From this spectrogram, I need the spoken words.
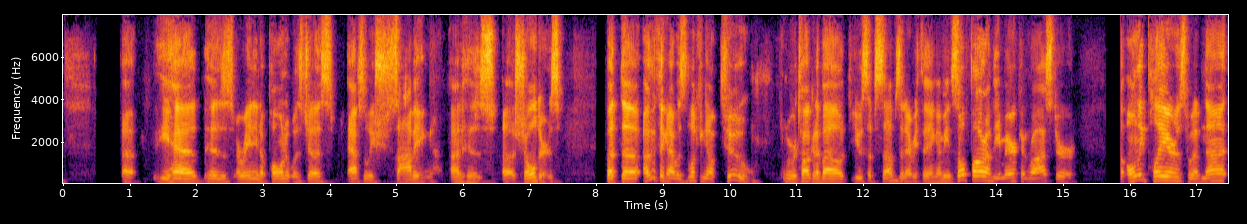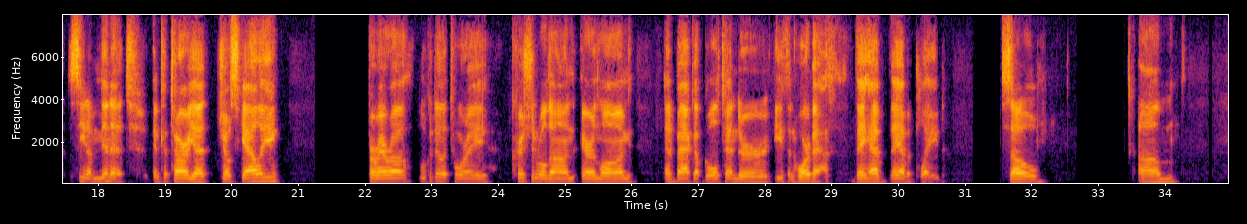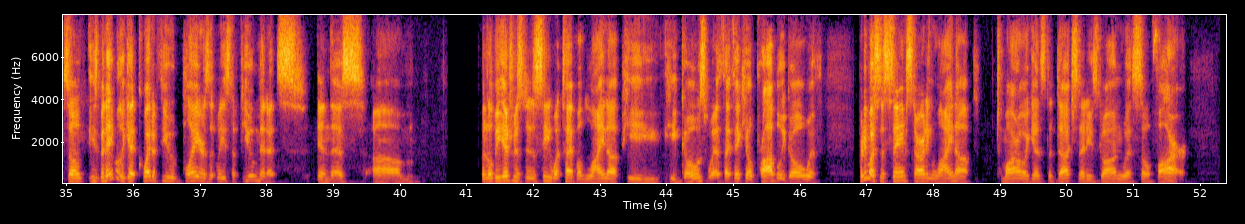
uh, he had his Iranian opponent was just absolutely sobbing on his uh, shoulders. But the other thing I was looking up too, we were talking about use of subs and everything. I mean, so far on the American roster, the only players who have not seen a minute in Qatar yet, Joe Scally, Ferreira, Luca de la Torre, Cristian Roldan, Aaron Long, and backup goaltender Ethan Horvath. They have they haven't played. So um, so he's been able to get quite a few players, at least a few minutes in this. Um, but it'll be interesting to see what type of lineup he he goes with. I think he'll probably go with pretty much the same starting lineup tomorrow against the Dutch that he's gone with so far.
